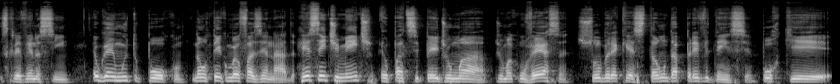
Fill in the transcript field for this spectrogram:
escrevendo assim: eu ganho muito pouco, não tem como eu fazer nada. Recentemente eu participei de uma, de uma conversa sobre a questão da previdência, porque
